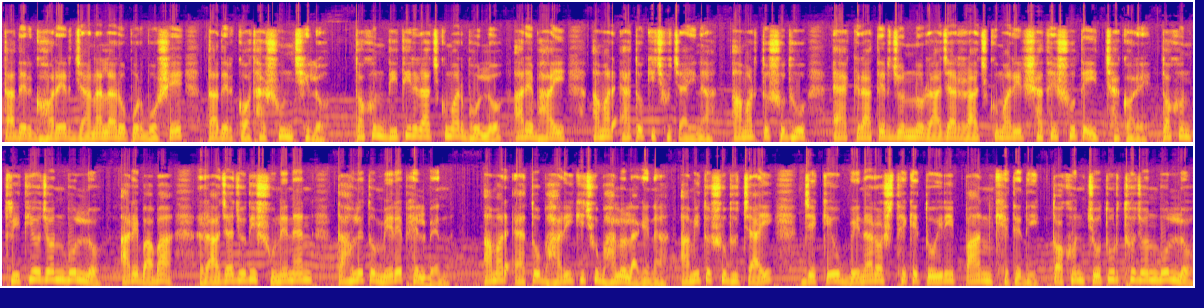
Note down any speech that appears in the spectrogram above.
তাদের ঘরের জানালার ওপর বসে তাদের কথা শুনছিল। তখন দ্বিতীয় রাজকুমার বলল, আরে ভাই, আমার এত কিছু চাই না। আমার তো শুধু এক রাতের জন্য রাজার রাজকুমারীর সাথে শুতে ইচ্ছা করে। তখন তৃতীয় জন বলল, আরে বাবা, রাজা যদি শুনে নেন, তাহলে তো মেরে ফেলবেন। আমার এত ভারী কিছু ভালো লাগে না। আমি তো শুধু চাই যে কেউ বেনারস থেকে তৈরি পান খেতে দিক। তখন চতুর্থ জন বলল,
